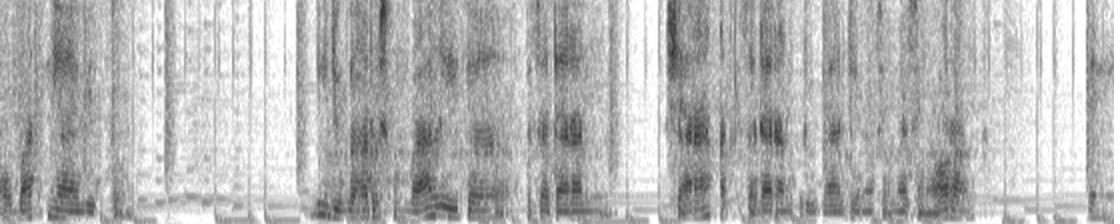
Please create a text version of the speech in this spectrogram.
obatnya gitu. Ini juga harus kembali ke kesadaran masyarakat kesadaran pribadi masing-masing orang. Dan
